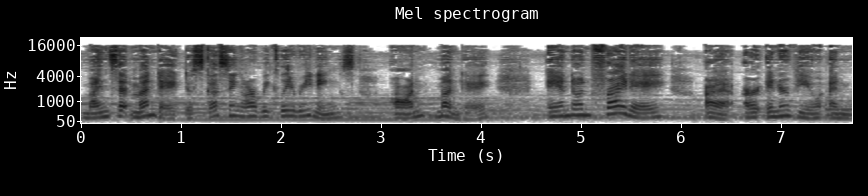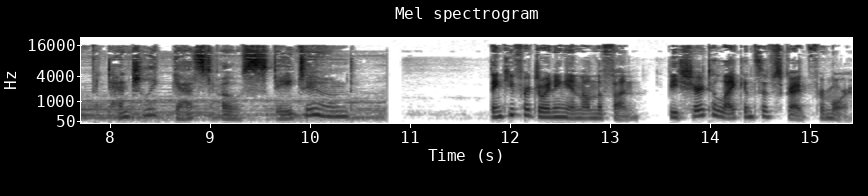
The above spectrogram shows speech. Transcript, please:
Mindset Monday, discussing our weekly readings on Monday, and on Friday, uh, our interview and potentially guest host. Stay tuned. Thank you for joining in on the fun. Be sure to like and subscribe for more.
